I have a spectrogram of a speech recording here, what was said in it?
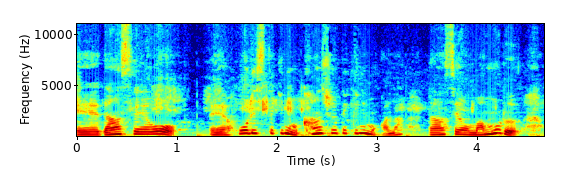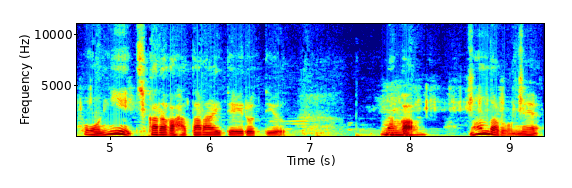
えー男性を、えー法律的にも慣習的にもかな、男性を守る方に力が働いているっていう。なんか、なんだろうね。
